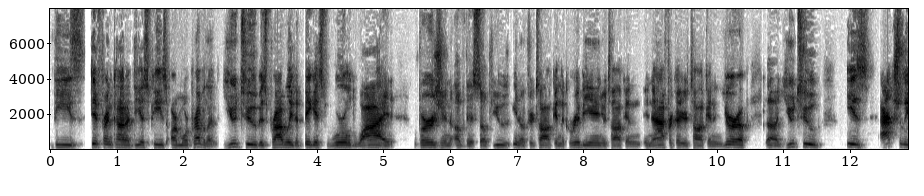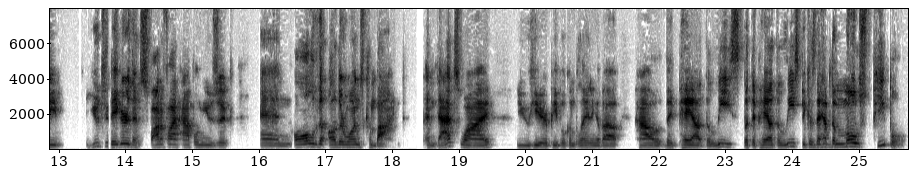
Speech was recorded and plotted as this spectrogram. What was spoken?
these different kind of DSPs are more prevalent. YouTube is probably the biggest worldwide version of this. So if you, you know, if you're talking the Caribbean, you're talking in Africa, you're talking in Europe, uh, YouTube is actually YouTube bigger than Spotify, Apple Music, and all of the other ones combined. And that's why you hear people complaining about how they pay out the least, but they pay out the least because they have the most people.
